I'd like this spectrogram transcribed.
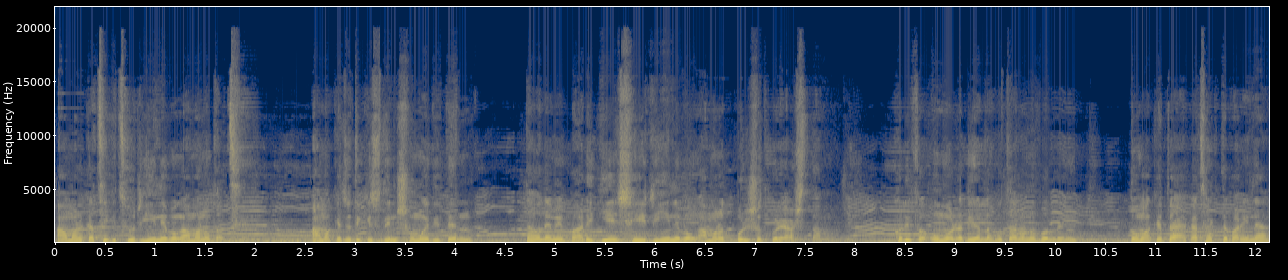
আমার কাছে কিছু ঋণ এবং আমানত আছে। আমাকে যদি কিছুদিন সময় দিতেন, তাহলে আমি বাড়ি গিয়ে সেই ঋণ এবং আমানত পরিশোধ করে আসতাম। খলিফা ওমর রাদি আল্লাহ বললেন, তোমাকে তো একা ছাড়তে পারি না।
